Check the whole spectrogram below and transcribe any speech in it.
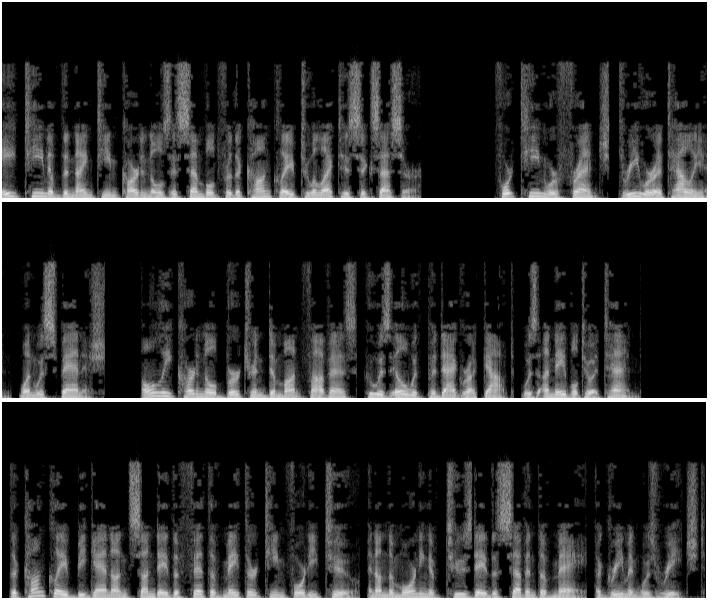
Eighteen of the nineteen cardinals assembled for the conclave to elect his successor. Fourteen were French, three were Italian, one was Spanish. Only Cardinal Bertrand de Montfalvez, who was ill with podagra gout, was unable to attend. The conclave began on Sunday 5 May 1342, and on the morning of Tuesday 7 May, agreement was reached.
